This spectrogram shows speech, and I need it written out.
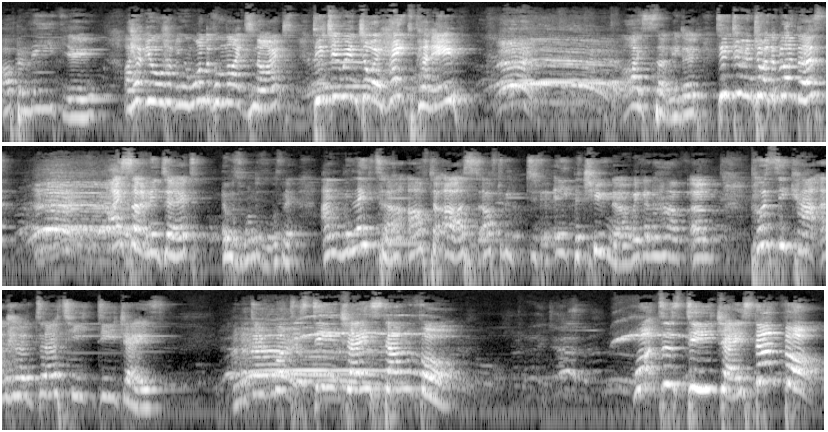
I believe you. I hope you're all having a wonderful night tonight. Did you enjoy Hate Penny? Yes. I certainly did. Did you enjoy the blunders? Yes. I certainly did. It was wonderful, wasn't it? And later, after us, after we eat the tuna, we're going to have um, Pussycat and her dirty DJs. And I don't. What does DJ stand for? What does DJ stand for?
